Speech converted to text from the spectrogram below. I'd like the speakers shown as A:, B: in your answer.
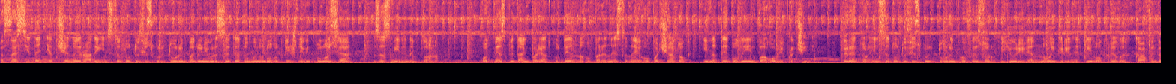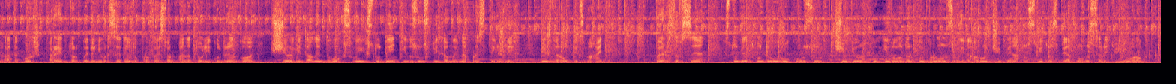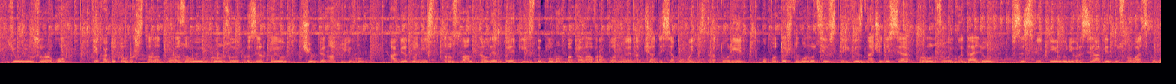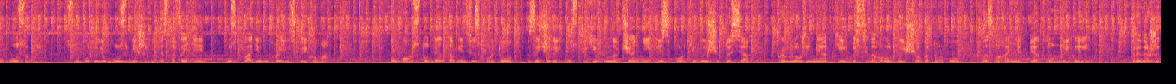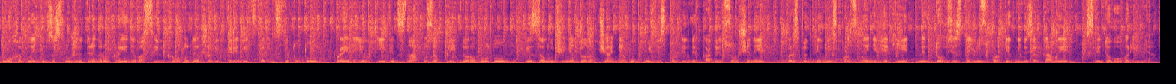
A: Засідання вченої ради інституту фізкультури педуніверситету минулого тижня відбулося за зміненим планом. Одне з питань порядку денного перенесли на його початок, і на те були вагомі причини. Директор інституту фізкультури професор Юрій Ляной, керівники окремих кафедр, а також ректор педуніверситету професор Анатолій Кудренко щиро вітали двох своїх студентів з успіхами на престижних міжнародних змаганнях. Перш за все, студентку другого курсу, чемпіонку і володарку бронзової нагород чемпіонату світу з біатлону серед юніорок Юлію Журавок, яка до того ж стала дворазовою бронзовою призеркою чемпіонату Європи. А біатлоніст Руслан Таленко, який з дипломом бакалавра планує навчатися у магістратурі, у поточному році встиг відзначитися бронзовою медаллю Всесвітньої універсіади у словацькому Осорблі, здобутою у змішаній естафеті у складі української команди. Обом студентам інфізкульту зичили успіхів у навчанні і спорті вищих досягнень, примноження кількості нагород вищого гатунку на змаганнях біатлонної еліти. Тренер же двох атлетів, заслужений тренер України Василь Крот, одержав від керівництва інституту премію і відзнаку за плідну роботу із залучення до навчання у кузні спортивних кадрів Сумщини перспективних спортсменів, які невдовзі стають спортивними зірками світового рівня.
